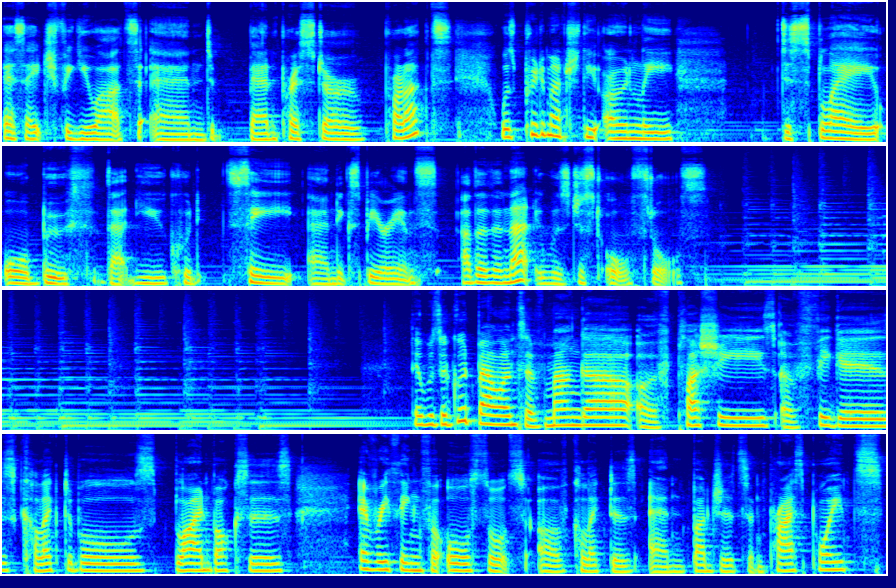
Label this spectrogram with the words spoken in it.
SH Figuarts and Banpresto products was pretty much the only display or booth that you could see and experience. Other than that, it was just all stalls. There was a good balance of manga, of plushies, of figures, collectibles, blind boxes, everything for all sorts of collectors and budgets and price points.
